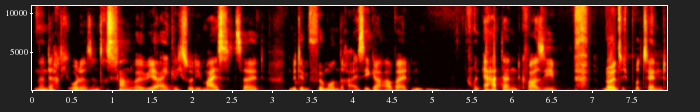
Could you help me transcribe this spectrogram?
Und dann dachte ich, oh, das ist interessant, weil wir eigentlich so die meiste Zeit mit dem 35er arbeiten. Und er hat dann quasi pff, 90 Prozent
